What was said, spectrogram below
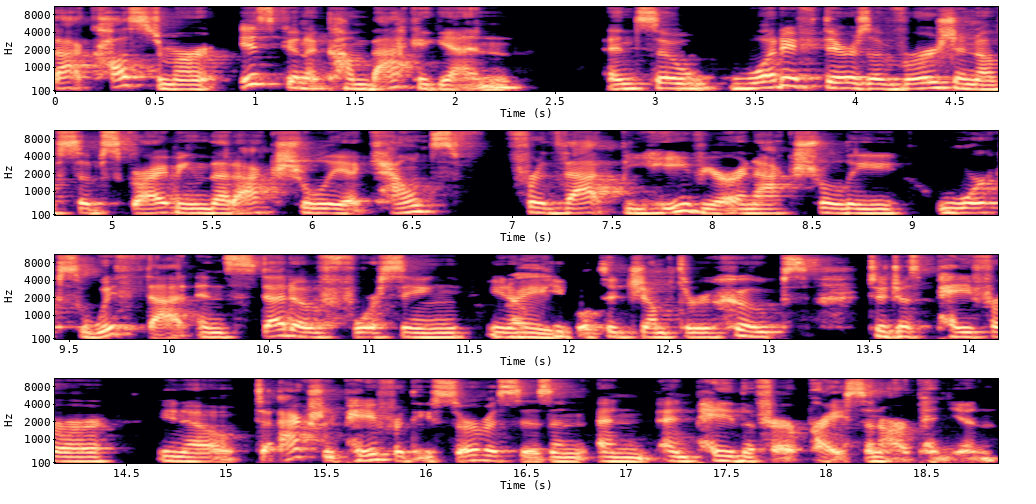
that customer is going to come back again. And so, what if there's a version of subscribing that actually accounts for that behavior and actually works with that instead of forcing you know right. people to jump through hoops to just pay for you know to actually pay for these services and and and pay the fair price in our opinion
